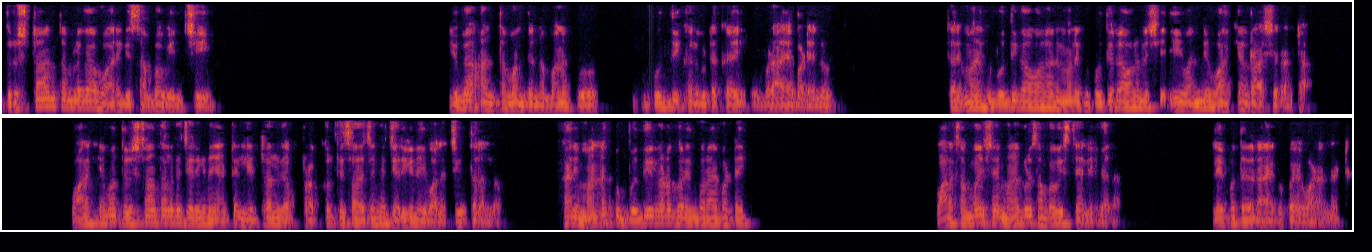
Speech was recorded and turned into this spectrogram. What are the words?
దృష్టాంతములుగా వారికి సంభవించి యుగ అంతమందున్న మనకు బుద్ధి కలుగుటకై వ్రాయబడెను. సరే మనకి బుద్ధి కావాలని మనకి బుద్ధి రావాలని ఇవన్నీ వాక్యాలు రాశారంట వాళ్ళకేమో దృష్టాంతాలుగా జరిగినాయి. అంటే లిటరల్గా ప్రకృతి సహజంగా జరిగినాయి వాళ్ళ జీవితాలలో. కానీ మనకు బుద్ధి కూడా ఎందుకు రాయబడ్డాయి? వాళ్ళకి సంభవించినవి మనకు కూడా సంభవిస్తాయి కదా. లేకపోతే రాయకపోయేవాడు అన్నట్టు.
